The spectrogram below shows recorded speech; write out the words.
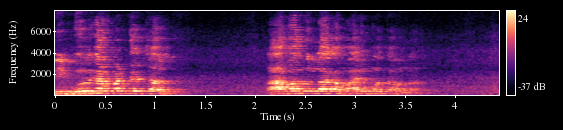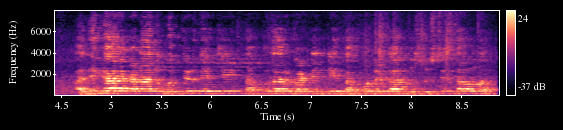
నీ భూమి కనపడితే చాలు. రాబందుల్లాగా మారిపోతా ఉన్నారు. అధికార కణాన్ని ఒత్తిడి తెచ్చి తప్పుదారి పట్టించి తప్పు రికార్డులు సృష్టిస్తూ ఉన్నారు.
